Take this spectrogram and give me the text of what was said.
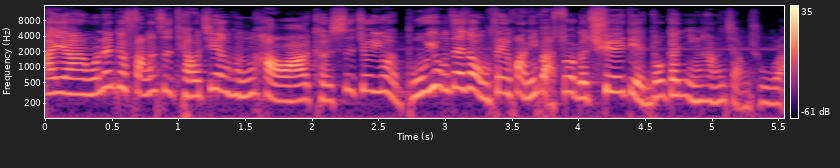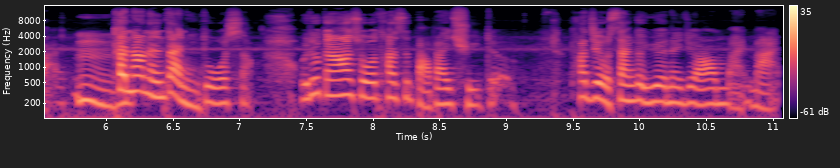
哎呀，我那个房子条件很好啊，可是就因为不用再这种废话，你把所有的缺点都跟银行讲出来，嗯，看他能贷你多少。我就跟他说他是法拍取的，他只有三个月内就要买卖。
